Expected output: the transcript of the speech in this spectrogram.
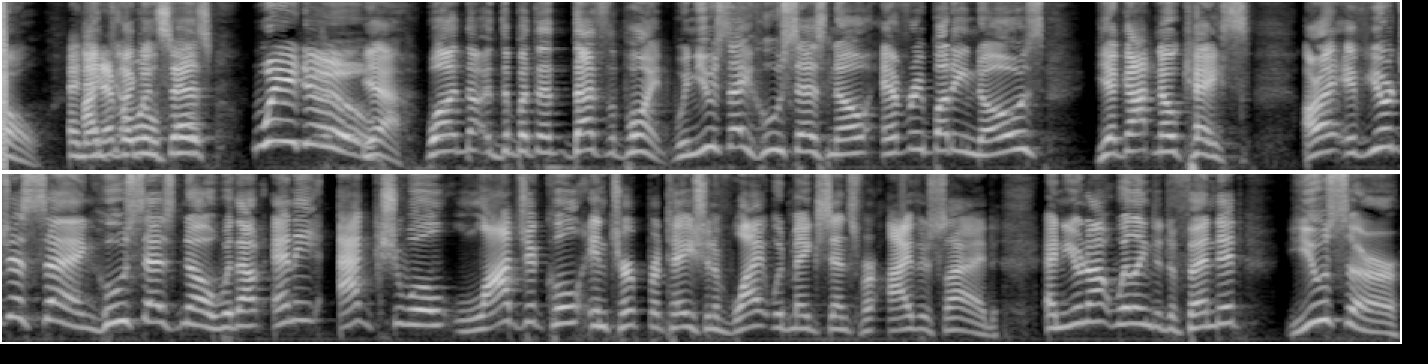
No. And then I- I everyone go says, "We do." Yeah. Well, no, but that, that's the point. When you say who says no, everybody knows you got no case. All right. If you're just saying who says no without any actual logical interpretation of why it would make sense for either side, and you're not willing to defend it, you, sir,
